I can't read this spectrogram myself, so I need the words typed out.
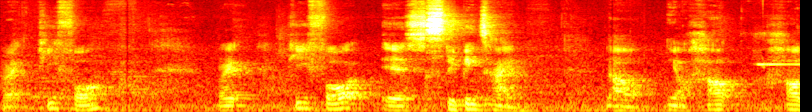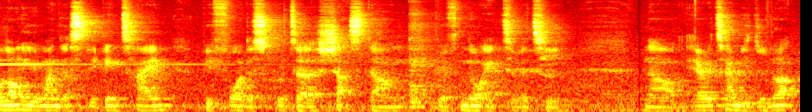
right, P4, right, P4 is sleeping time. Now, you know, how, how long you want the sleeping time before the scooter shuts down with no activity. Now, every time you do not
